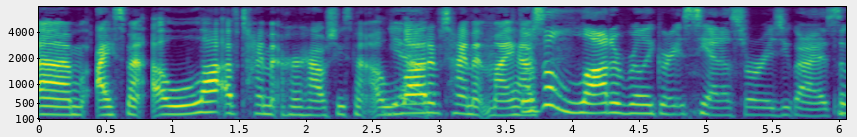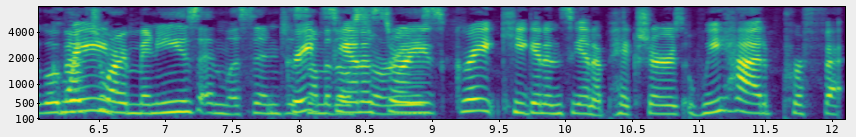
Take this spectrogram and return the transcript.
Um, I spent a lot of time at her house. She spent a Yeah. lot of time at my house. There's a lot of really great Sienna stories, you guys. So go back to our minis and listen to some of those Sienna stories. great Keegan and Sienna pictures. We had prof-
